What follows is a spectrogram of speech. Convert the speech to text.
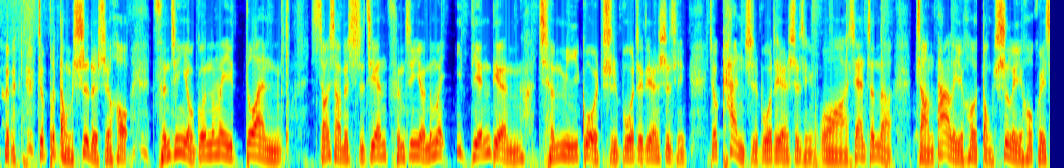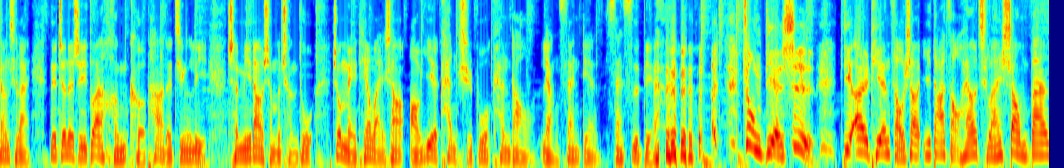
就不懂事的时候，曾经有过那么一段小小的时间，曾经有那么一点点沉迷过直播这件事情，就看直播这件事情。哇，现在真的长大了以后，懂事了以后，回想起来，那真的是一段很可怕的经历。沉迷到什么程度？就每天晚上熬夜看直播，看到两三点、三四点。重点是第。第二天早上一大早还要起来上班，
